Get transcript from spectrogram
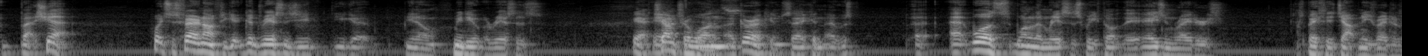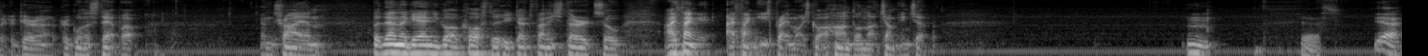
a bit shit. Which is fair enough. You get good races, you you get, you know, mediocre races. Yeah, Yeah. Won, Yes. Agura came second. It was it was one of them races where you thought the Asian riders, especially the Japanese riders like Agura, are going to step up and try and. But then again, you got Acosta who did finish third, so I think I think he's pretty much got a hand on that championship. Hmm. yes. Yeah,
